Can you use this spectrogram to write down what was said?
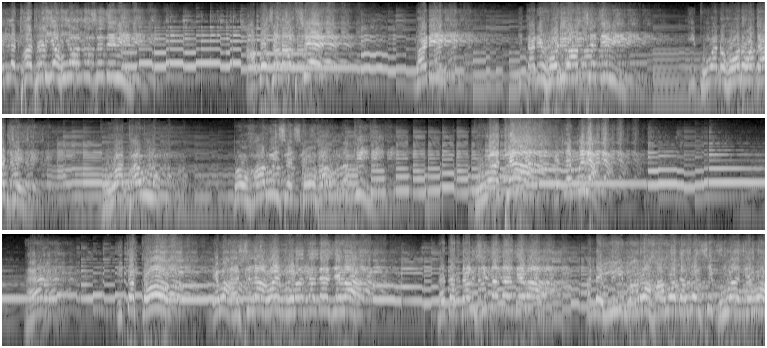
એટલે ઠાઠડિયા હોવાનું છે દેવી. આબોસણ આપશે. મારી તારી હોડીઓ આપશે દેવી. ઈ ભુવાનો હોડ ઓઢાડશે ભુવા થાવું બહુ સારું છે, બહુ સારું નથી. ભુવા થયા એટલે મર્યા. હે? એ તો કો એવા હસલા હોય મોળા દાદા જેવા, દાદા તળસી દાદા જેવા, અને ઈ મારો હાવદ અમરસિંહ ભુવા જેવો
